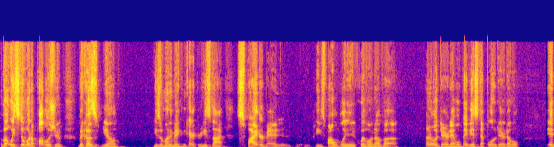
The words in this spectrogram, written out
but we still want to publish him because you know he's a money making character. He's not Spider Man. He's probably the equivalent of a I don't know a Daredevil, maybe a step below Daredevil it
